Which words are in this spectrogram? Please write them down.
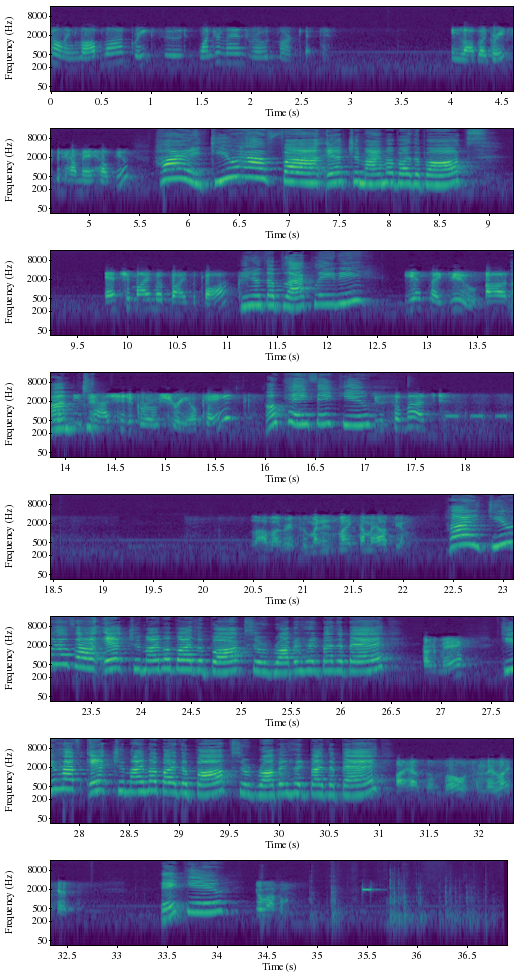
calling Loblaw Great Food Wonderland Road Market. Loblaw Great Food, how may I help you? Hi, do you have uh, Aunt Jemima by the box? Aunt Jemima by the box? You know the black lady? Yes, I do. Uh, let Um, me do- pass you to grocery, okay? Okay, thank you. Thank you so much. Loblaw Great Food. My name's Mike. How may I help you? Hi, do you have uh, Aunt Jemima by the box or Robin Hood by the bag? Pardon me? Do you have Aunt Jemima by the box or Robin Hood by the bag? I have them both, and they like it. Thank you. You're welcome.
